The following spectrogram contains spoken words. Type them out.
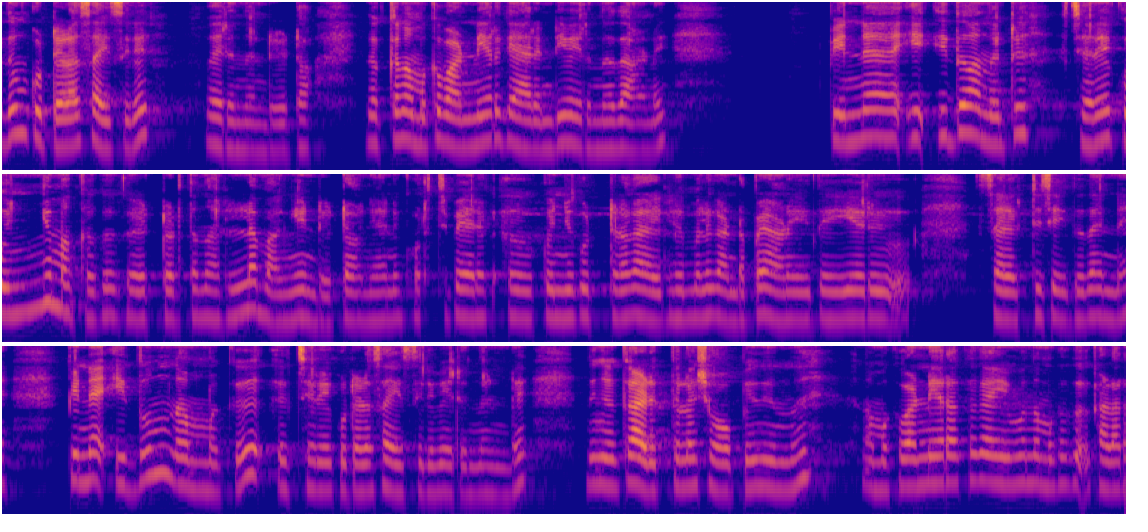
ഇതും കുട്ടികളുടെ സൈസിൽ വരുന്നുണ്ട് കേട്ടോ ഇതൊക്കെ നമുക്ക് വൺ ഇയർ ഗ്യാരണ്ടി വരുന്നതാണ്. പിന്നെ ഇത് വന്നിട്ട് ചെറിയ കുഞ്ഞു മക്കൾക്ക് കേട്ടെടുത്ത നല്ല ഭംഗിയുണ്ട് കേട്ടോ. ഞാൻ കുറച്ച് പേരെ കുഞ്ഞു കുട്ടികളെ കയ്യിൽ കണ്ടപ്പോഴാണ് ഇത് ഈ ഒരു സെലക്ട് ചെയ്തത് തന്നെ. പിന്നെ ഇതും നമുക്ക് ചെറിയ കുട്ടികളുടെ സൈസിൽ വരുന്നുണ്ട്. നിങ്ങൾക്ക് അടുത്തുള്ള ഷോപ്പിൽ നിന്ന് നമുക്ക് വൺ ഇയർ ഒക്കെ കഴിയുമ്പോൾ നമുക്ക് കളർ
